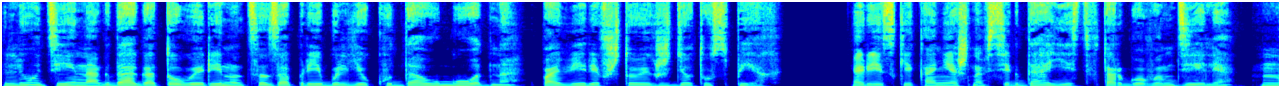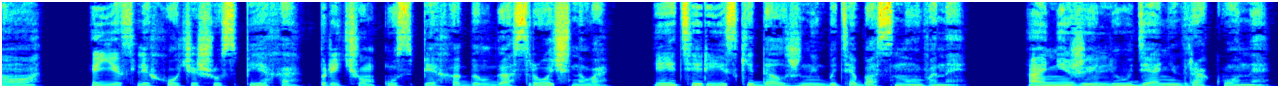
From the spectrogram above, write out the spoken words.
Люди иногда готовы ринуться за прибылью куда угодно, поверив, что их ждет успех. Риски, конечно, всегда есть в торговом деле, но если хочешь успеха, причем успеха долгосрочного, эти риски должны быть обоснованы. Они же люди, а не драконы,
